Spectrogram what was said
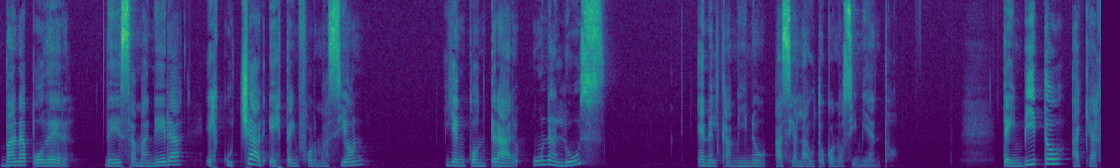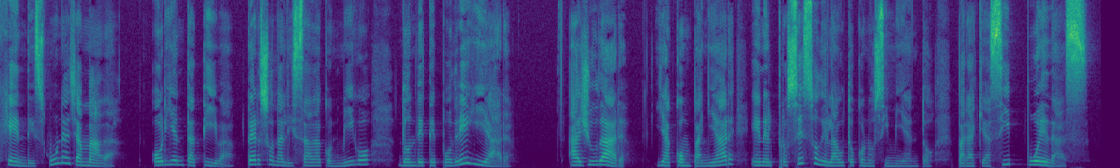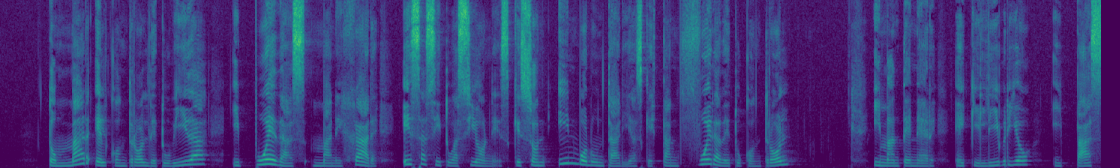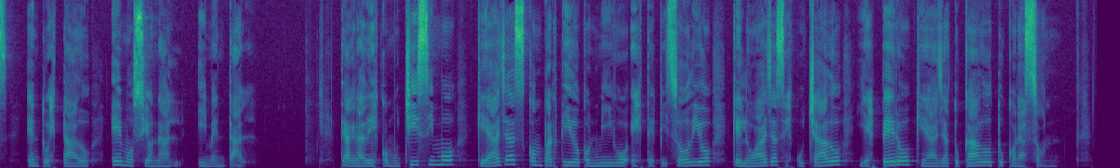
van a poder de esa manera escuchar esta información y encontrar una luz en el camino hacia el autoconocimiento. Te invito a que agendes una llamada orientativa personalizada conmigo donde te podré guiar, ayudar y acompañar en el proceso del autoconocimiento para que así puedas tomar el control de tu vida y puedas manejar esas situaciones que son involuntarias, que están fuera de tu control, y mantener equilibrio y paz en tu estado emocional y mental. Te agradezco muchísimo que hayas compartido conmigo este episodio, que lo hayas escuchado y espero que haya tocado tu corazón.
